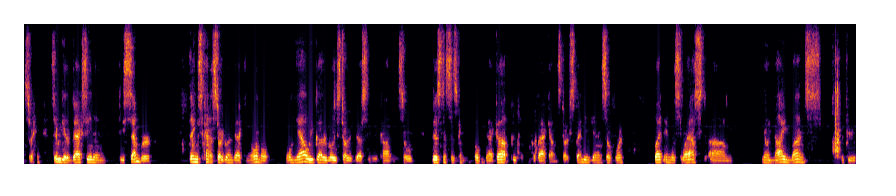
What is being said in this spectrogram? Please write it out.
sorry, say we get a vaccine in December, things kind of start going back to normal well, now we've got to really start addressing the economy. So businesses can open back up, people can go back out and start spending again, and so forth. But in this last, um, you know, nine months, if you're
